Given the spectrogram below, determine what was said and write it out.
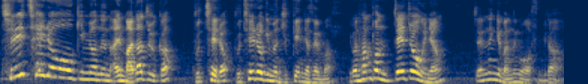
7체력이면은 아니 맞아줄까? 9체력? 9체력이면 죽겠냐 설마? 이건 한 번 째죠 그냥 째는 게 맞는 것 같습니다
